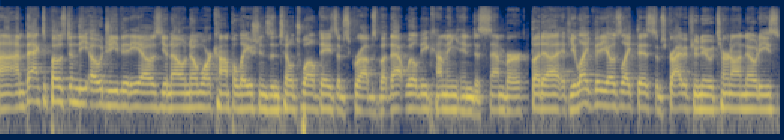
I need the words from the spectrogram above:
Uh, I'm back to posting the OG videos. You know, no more compilations until 12 days of scrubs, but that will be coming in December. But uh, if you like videos like this, subscribe if you're new, turn on noties.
